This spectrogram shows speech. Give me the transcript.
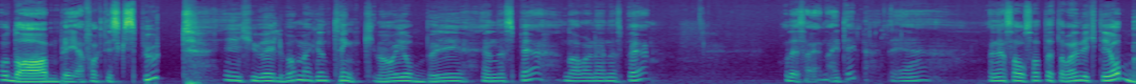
Og da ble jeg faktisk spurt i 2011 om jeg kunne tenke meg å jobbe i NSB, daværende NSB. Og det sa jeg nei til. Det, men jeg sa også at dette var en viktig jobb.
